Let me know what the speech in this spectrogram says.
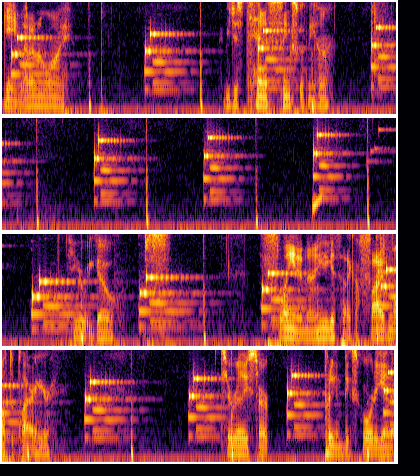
game. I don't know why. Maybe just tennis syncs with me, huh? Here we go. Just slaying it now. I need to get to like a 5 multiplier here. To really start putting a big score together.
